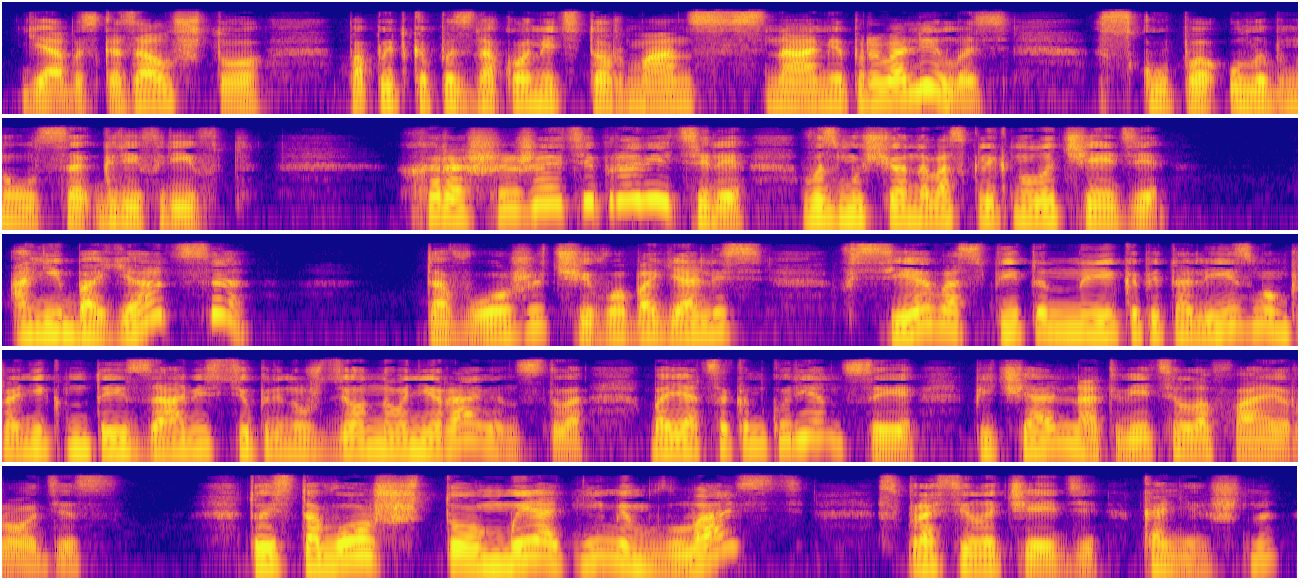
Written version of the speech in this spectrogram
«Я бы сказал, что попытка познакомить Торманс с нами провалилась», — скупо улыбнулся Грифрифт. «Хороши же эти правители!» — возмущенно воскликнула Чеди. Они боятся того же, чего боялись все воспитанные капитализмом, проникнутые завистью принужденного неравенства, боятся конкуренции, печально ответила Файродис. То есть того, что мы отнимем власть? спросила Чеди. Конечно.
